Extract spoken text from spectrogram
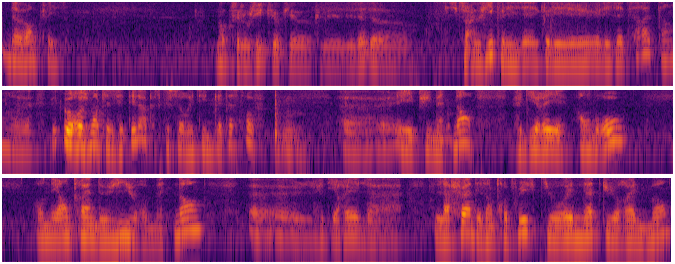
d'avant-crise. Donc c'est logique que, les aides. Ce qui est logique que les, que les, les aides s'arrêtent. hein. Euh, Heureusement qu'elles étaient là, parce que ça aurait été une catastrophe. mm. Euh, et puis maintenant, je dirais, en gros, on est en train de vivre maintenant, euh, je dirais, la, la fin des entreprises qui auraient naturellement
